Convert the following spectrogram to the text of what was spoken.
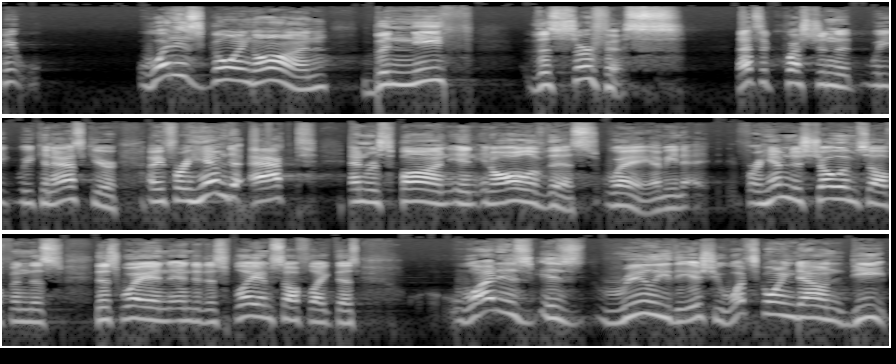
I mean, what is going on beneath the surface? That's a question that we, we can ask here. I mean, for him to act and respond in, in all of this way, I mean, for him to show himself in this, this way and, and to display himself like this, what is, is really the issue? What's going down deep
